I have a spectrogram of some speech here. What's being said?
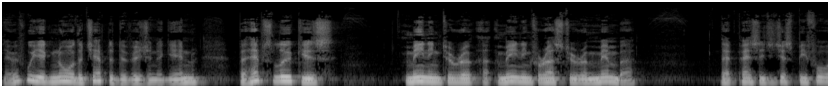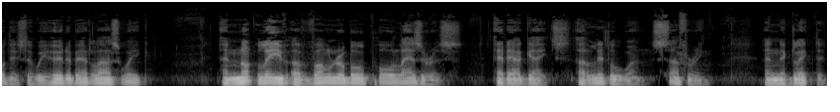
Now, if we ignore the chapter division again, perhaps Luke is meaning, to re, uh, meaning for us to remember that passage just before this that we heard about last week and not leave a vulnerable poor Lazarus at our gates, a little one suffering and neglected.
